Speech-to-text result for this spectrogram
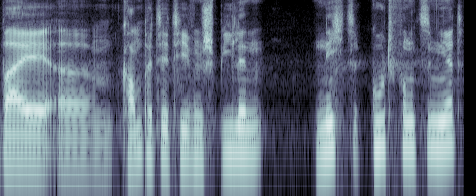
bei ähm, kompetitiven Spielen nicht gut funktioniert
